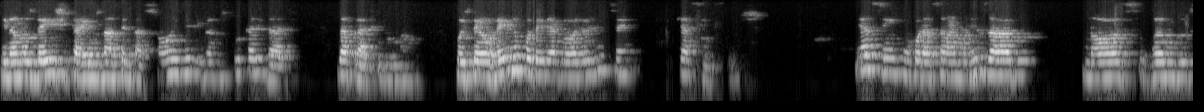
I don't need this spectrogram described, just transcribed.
E não nos deixe cairmos nas tentações e livra-nos por caridade da prática do mal. Pois teu reino, o poder e a glória hoje e sempre, que assim seja. E assim, com o coração harmonizado, nós vamos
